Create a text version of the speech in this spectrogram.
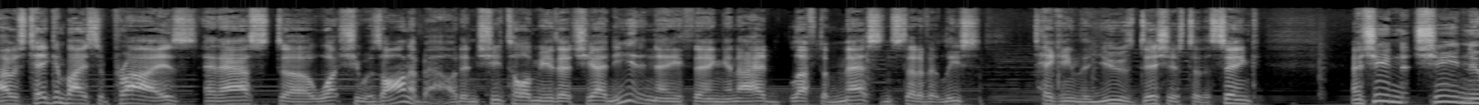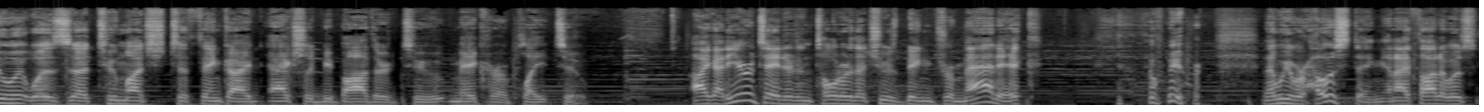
I was taken by surprise and asked uh, what she was on about, and she told me that she hadn't eaten anything and I had left a mess instead of at least taking the used dishes to the sink. And she, she knew it was uh, too much to think I'd actually be bothered to make her a plate too. I got irritated and told her that she was being dramatic, that, we were, that we were hosting, and I thought it was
